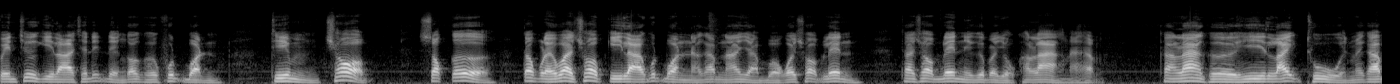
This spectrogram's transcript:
เป็นชื่อกีฬาชนิดหนึ่งก็คือฟุตบอลทีมชอบ soccer ต้องแปลว่าชอบกีฬาฟุตบอลนะครับนะอย่าบอกว่าชอบเล่น ถ้าชอบเล่นนี่คือประโยคข้างล่างนะครับ ข้างล่างคือ he like to เห็นไหมครับ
